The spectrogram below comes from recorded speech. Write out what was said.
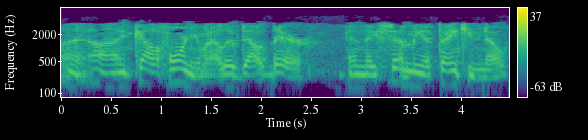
uh, in California when I lived out there, and they sent me a thank you note.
